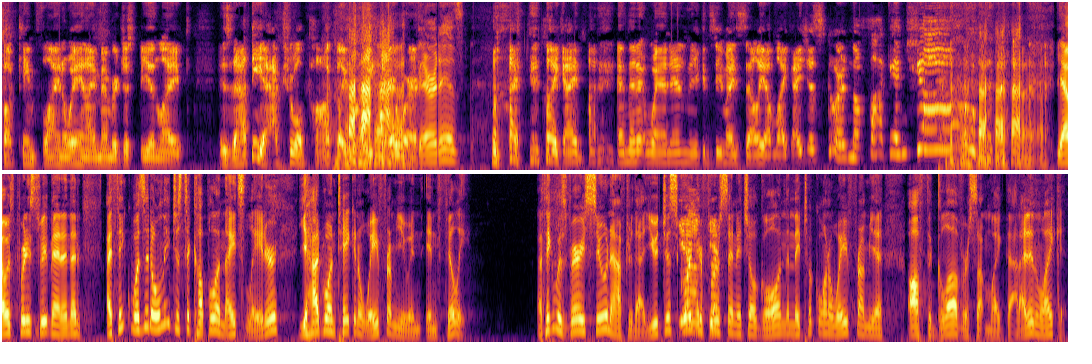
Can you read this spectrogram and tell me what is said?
puck came flying away and I remember just being like is that the actual puck like right there where there it is. like, like I and then it went in and you can see my celly I'm like I just scored in the fucking show yeah, it was pretty sweet, man. And then I think was it only just a couple of nights later you had one taken away from you in, in Philly. I think it was very soon after that. You had just scored Yeah, your yeah. first NHL goal, and then they took one away from you off the glove or something like that. I didn't like it.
